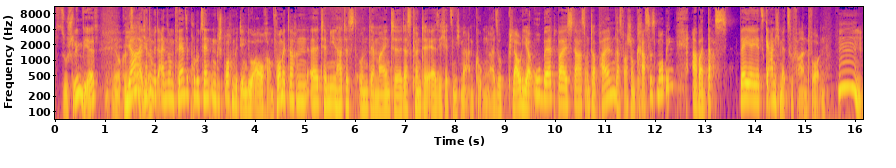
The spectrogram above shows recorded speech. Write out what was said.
zu schlimm wird. Ja, ja sein, ich hatte ne? mit einem so einem Fernsehproduzenten gesprochen, mit dem du auch am Vormittag einen äh, Termin hattest und der meinte, das könnte er sich jetzt nicht mehr angucken. Also Claudia Obert bei Stars unter Palmen, das war schon krasses Mobbing, aber das wäre ja jetzt gar nicht mehr zu verantworten. Hm.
